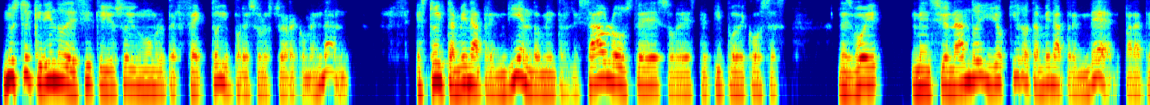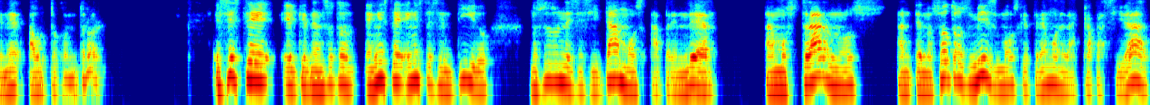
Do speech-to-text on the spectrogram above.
No estoy queriendo decir que yo soy un hombre perfecto y por eso lo estoy recomendando. Estoy también aprendiendo mientras les hablo a ustedes sobre este tipo de cosas. Les voy mencionando y yo quiero también aprender para tener autocontrol. Es este el que nosotros, en este, en este sentido, nosotros necesitamos aprender a mostrarnos ante nosotros mismos que tenemos la capacidad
